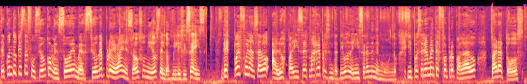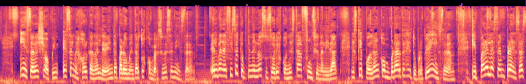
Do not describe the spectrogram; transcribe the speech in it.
Te cuento que esta función comenzó en versión de prueba en Estados Unidos del 2016. Después fue lanzado a los países más representativos de Instagram en el mundo y posteriormente fue propagado para todos. Instagram Shopping es el mejor canal de venta para aumentar tus conversiones en Instagram. El beneficio que obtienen los usuarios con esta funcionalidad es que podrán comprar desde tu propio Instagram y para las empresas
